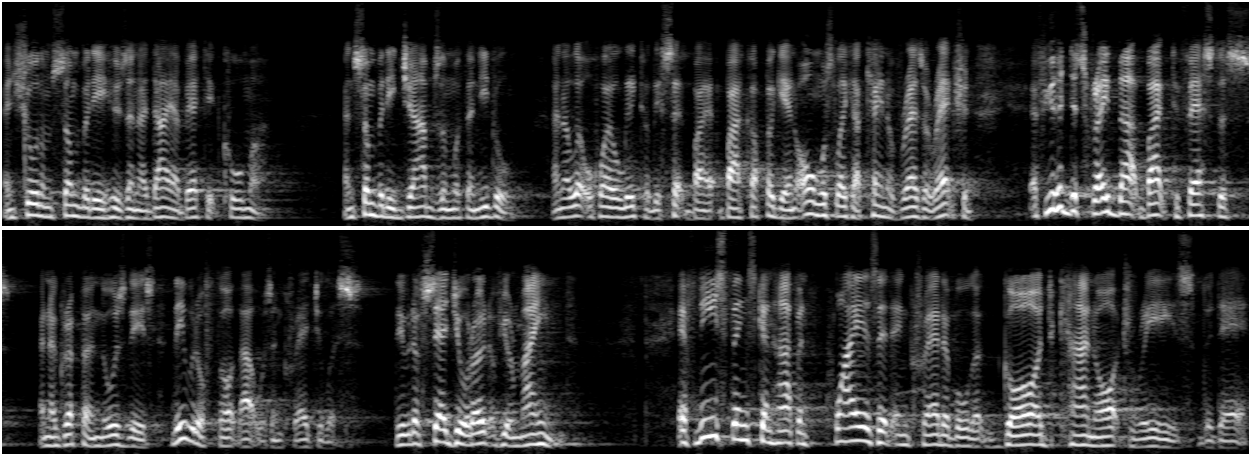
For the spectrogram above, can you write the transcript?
and show them somebody who's in a diabetic coma and somebody jabs them with a needle and a little while later they sit by, back up again, almost like a kind of resurrection. If you had described that back to Festus and Agrippa in those days, they would have thought that was incredulous. They would have said you were out of your mind. If these things can happen, why is it incredible that God cannot raise the dead?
